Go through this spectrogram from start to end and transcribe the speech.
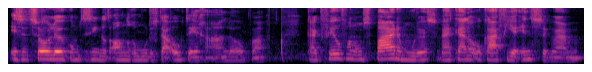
Is het zo leuk om te zien dat andere moeders daar ook tegenaan lopen. Kijk, veel van ons paardenmoeders, wij kennen elkaar via Instagram.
